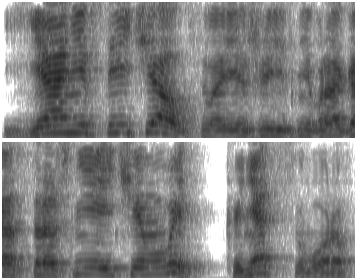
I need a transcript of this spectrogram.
«Я не встречал в своей жизни врага страшнее, чем вы, князь Суворов.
